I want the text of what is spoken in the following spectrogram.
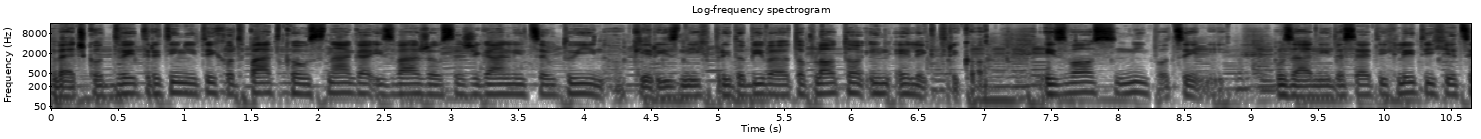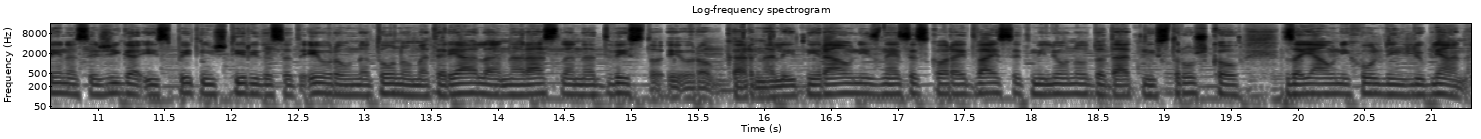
Več kot dve tretjini teh odpadkov snaga izvaža v sežigalnice v tujino, kjer iz njih pridobivajo toploto in elektriko. Izvoz ni poceni. V zadnjih desetih letih je cena sežiga iz 45 evrov na tono materijala narasla na 200 evrov, kar na letni ravni znese skoraj 20 milijonov dodatnih stroškov za javni holding Ljubljana,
